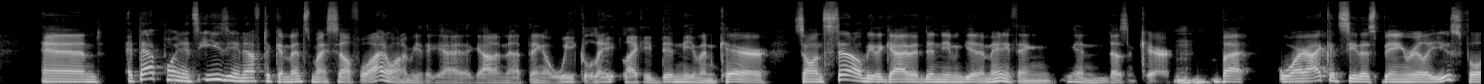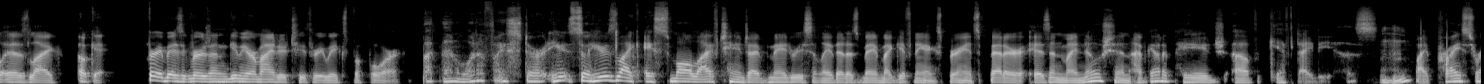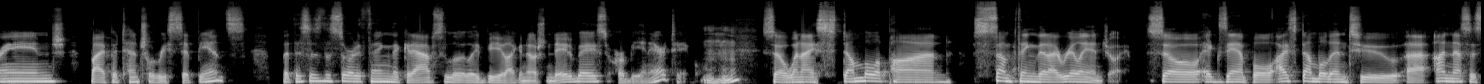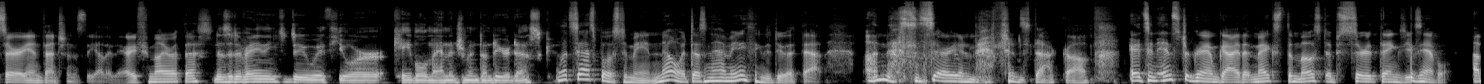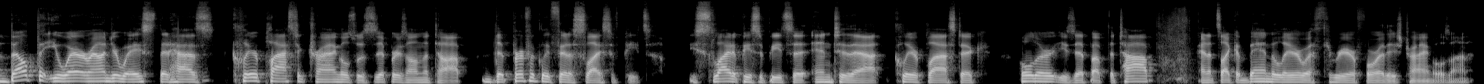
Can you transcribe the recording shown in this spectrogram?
And at that point, it's easy enough to convince myself, well, I don't want to be the guy that got him that thing a week late, like he didn't even care. So instead, I'll be the guy that didn't even get him anything and doesn't care. Mhm. But where I could see this being really useful is like, okay, very basic version, give me a reminder two, three weeks before. But then what if I start here? So here's like a small life change I've made recently that has made my gifting experience better is in my Notion, I've got a page of gift ideas Mhm. by price range, by potential recipients. But this is the sort of thing that could absolutely be like a Notion database or be an Airtable. Mhm. So when I stumble upon something that I really enjoy. So, example, I stumbled into uh, unnecessary inventions the other day. Are you familiar with this? Does it have anything to do with your cable management under your desk? What's that supposed to mean? No, it doesn't have anything to do with that. Unnecessaryinventions.com. It's an Instagram guy that makes the most absurd things. Example, a belt that you wear around your waist that has clear plastic triangles with zippers on the top that perfectly fit a slice of pizza. You slide a piece of pizza into that clear plastic holder, you zip up the top, and it's like a bandolier with three or four of these triangles on it.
